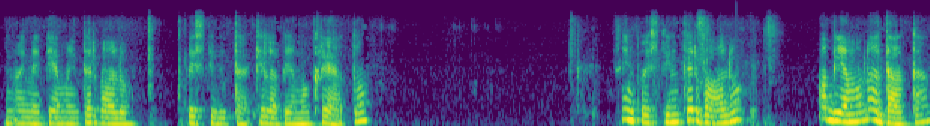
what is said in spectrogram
noi mettiamo intervallo festività che l'abbiamo creato, se in questo intervallo abbiamo la data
